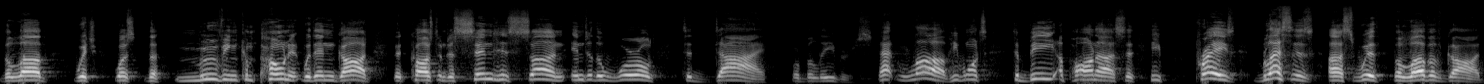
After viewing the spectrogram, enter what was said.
The love which was the moving component within God that caused him to send his son into the world to die for believers. That love he wants to be upon us. He prays, blesses us with the love of God.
